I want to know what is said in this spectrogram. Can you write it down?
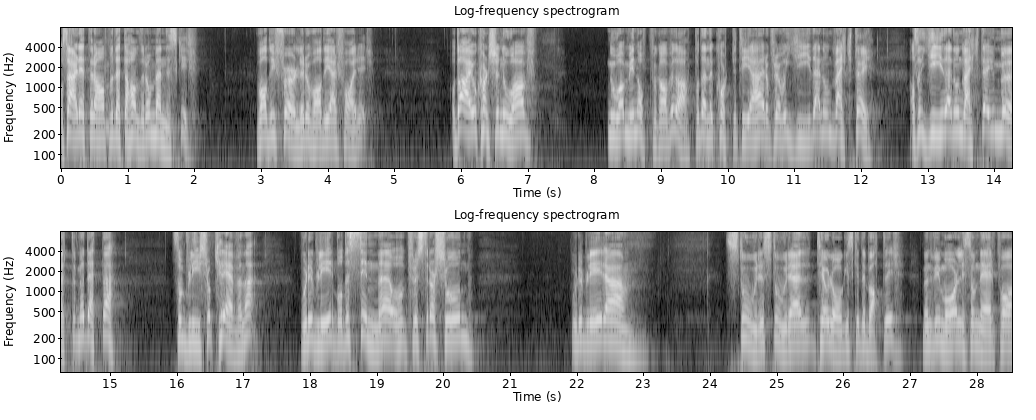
Og så er det et eller annet men dette handler om mennesker. Hva de føler, og hva de erfarer. Og da er jo kanskje noe av, noe av min oppgave da, på denne korte tida her å prøve å gi deg noen verktøy. Altså gi deg noen verktøy i møte med dette, som blir så krevende. Hvor det blir både sinne og frustrasjon. Hvor det blir uh, store, store teologiske debatter men vi må liksom ned på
